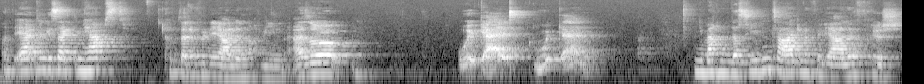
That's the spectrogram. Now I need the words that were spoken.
Und er hat mir gesagt, im Herbst kommt eine Filiale nach Wien. Also, urgeil, urgeil. Die machen das jeden Tag in der Filiale frisch.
